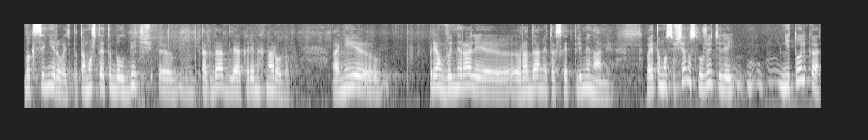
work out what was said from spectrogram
вакцинировать, потому что это был бич э, тогда для коренных народов. Они э, прям вымирали э, родами, так сказать, племенами. Поэтому священнослужители не только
